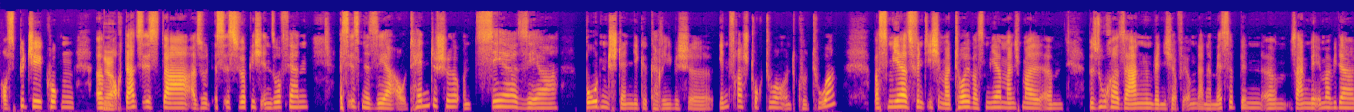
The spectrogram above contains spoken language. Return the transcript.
aufs Budget gucken. Ähm, ja. Auch das ist da. Also es ist wirklich insofern, es ist eine sehr authentische und sehr, sehr bodenständige karibische Infrastruktur und Kultur. Was mir, das finde ich immer toll, was mir manchmal ähm, Besucher sagen, wenn ich auf irgendeiner Messe bin, ähm, sagen mir immer wieder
